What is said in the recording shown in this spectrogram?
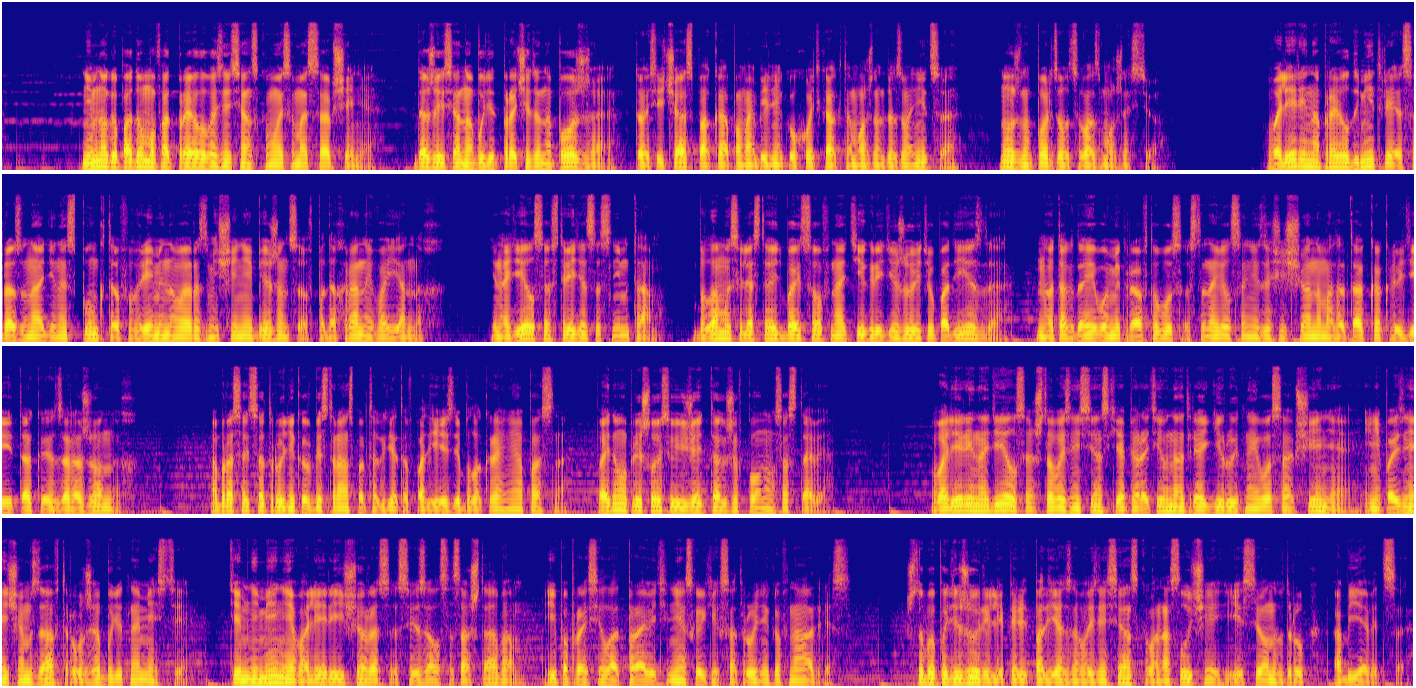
Немного подумав, отправил Вознесенскому СМС-сообщение. Даже если оно будет прочитано позже, то сейчас, пока по мобильнику хоть как-то можно дозвониться, нужно пользоваться возможностью. Валерий направил Дмитрия сразу на один из пунктов временного размещения беженцев под охраной военных и надеялся встретиться с ним там. Была мысль оставить бойцов на «Тигре» дежурить у подъезда, но тогда его микроавтобус становился незащищенным от атак как людей, так и зараженных. А бросать сотрудников без транспорта где-то в подъезде было крайне опасно. Поэтому пришлось уезжать также в полном составе. Валерий надеялся, что Вознесенский оперативно отреагирует на его сообщение и не позднее, чем завтра, уже будет на месте. Тем не менее, Валерий еще раз связался со штабом и попросил отправить нескольких сотрудников на адрес, чтобы подежурили перед подъездом Вознесенского на случай, если он вдруг объявится.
